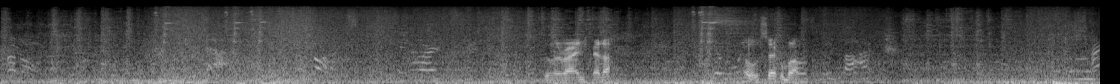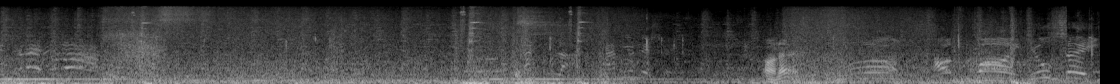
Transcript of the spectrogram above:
Come on. On the range better. Oh, circle. Ammunition. Oh no. I'm fine. You'll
